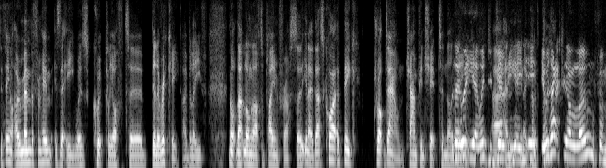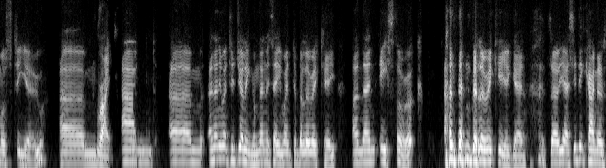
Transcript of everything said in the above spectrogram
the thing I remember from him is that he was quickly off to Billericay, I believe, not that long after playing for us. So you know that's quite a big drop down championship to non. They went, yeah, went to Uh, and, you know, he- kind of- it was actually a loan from us to you. Um, right. and um, and then he went to Gillingham. Then they say he went to Billericay, and then East Thurrock, and then Billericay again. So yes, he did kind of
